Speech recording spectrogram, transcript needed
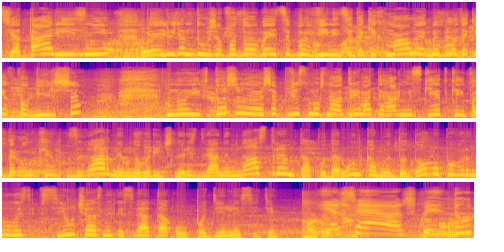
свята різні. Е, Людям дуже подобається, бо в Вінниці таких мало, якби було таких побільше. Ну і хто ж ще плюс можна отримати гарні скидки і подарунки. З гарним новорічно-різдвяним настроєм та подарунками додому повернулись всі учасники свята у Поділля Сіті. Я ще раз піду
